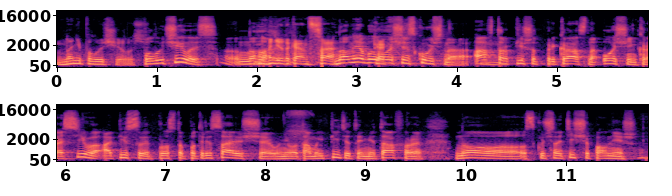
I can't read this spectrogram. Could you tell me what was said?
Но не получилось. Получилось, но... Но не до конца. Но мне было Как- очень скучно. Автор пишет прекрасно, очень красиво, описывает просто потрясающе. У него там эпитеты, метафоры, но скучнотища полнейшая.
